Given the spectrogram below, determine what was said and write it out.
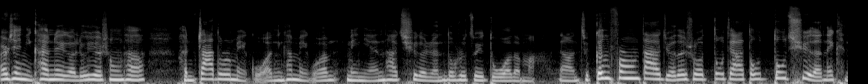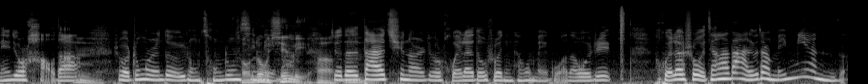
而且你看，这个留学生他很扎堆儿美国。你看美国每年他去的人都是最多的嘛，啊，就跟风，大家觉得说都家都都去的，那肯定就是好的，是吧？中国人都有一种从众心理，心理哈，觉得大家去那儿就是回来都说，你看我美国的，我这回来说我加拿大有点没面子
